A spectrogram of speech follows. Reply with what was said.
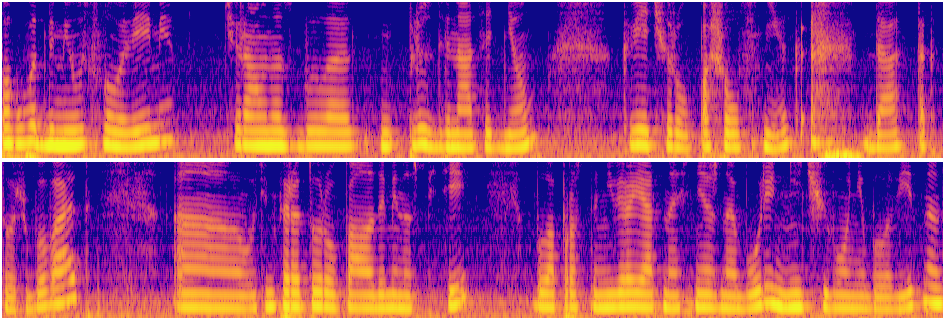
погодными условиями. Вчера у нас было плюс 12 днем, к вечеру пошел снег, да, так тоже бывает. А, температура упала до минус 5, была просто невероятная снежная буря, ничего не было видно,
